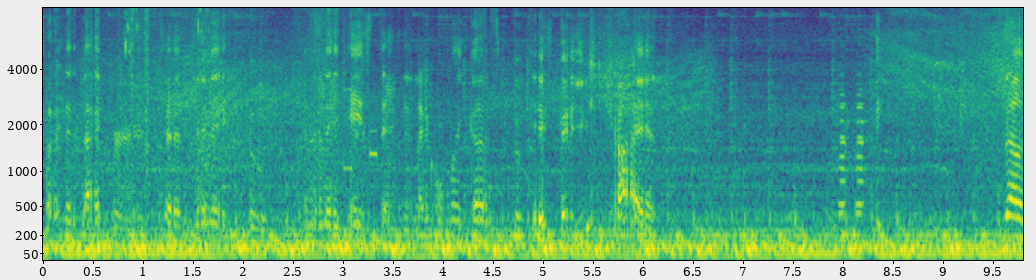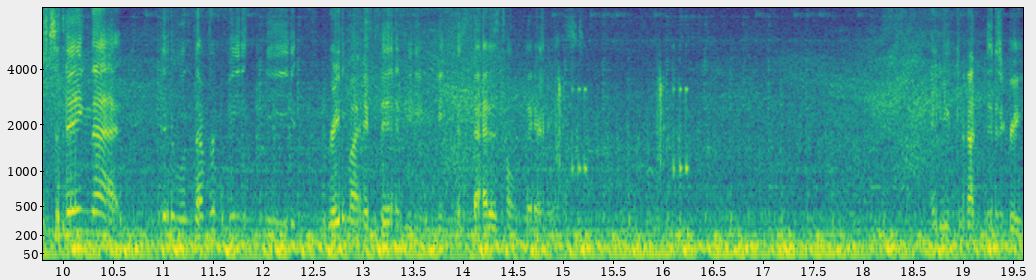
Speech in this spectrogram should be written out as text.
put in a diaper to mimic poop, and then they taste it. And they're like, "Oh my god, this poop tastes good. You should try it." now, saying that, it will never beat the rate my fit because that is hilarious. And you cannot disagree.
